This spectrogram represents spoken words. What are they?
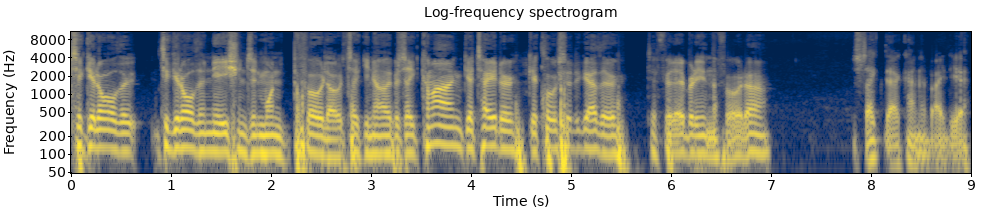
to get all the to get all the nations in one photo, it's like you know, it's like come on, get tighter, get closer together to fit everybody in the photo. It's like that kind of idea.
